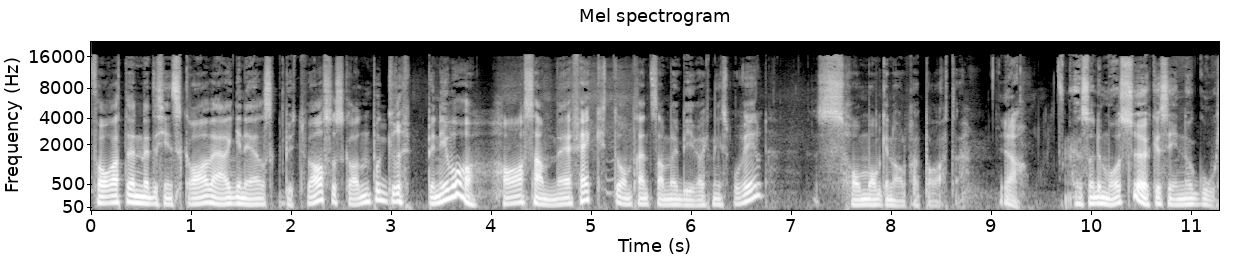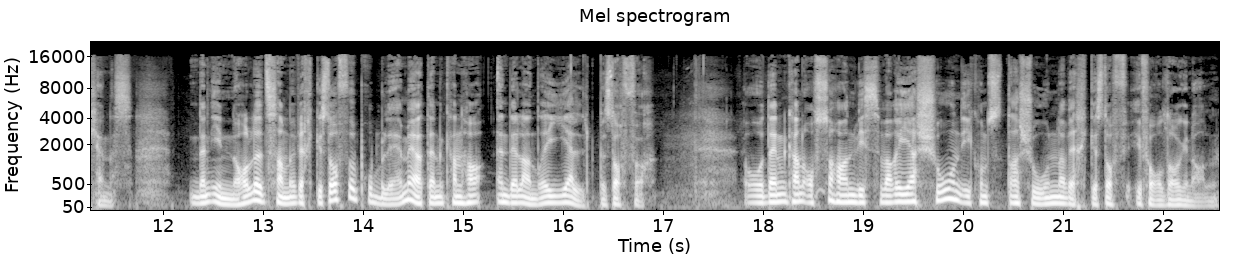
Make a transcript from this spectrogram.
for at en medisin skal være generisk byttbar, så skal den på gruppenivå ha samme effekt og omtrent samme bivirkningsprofil som originalpreparatet. Ja. Så det må søkes inn og godkjennes. Den inneholder det samme virkestoffet. Problemet er at den kan ha en del andre hjelpestoffer. Og den kan også ha en viss variasjon i konsentrasjonen av virkestoff i forhold til originalen.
